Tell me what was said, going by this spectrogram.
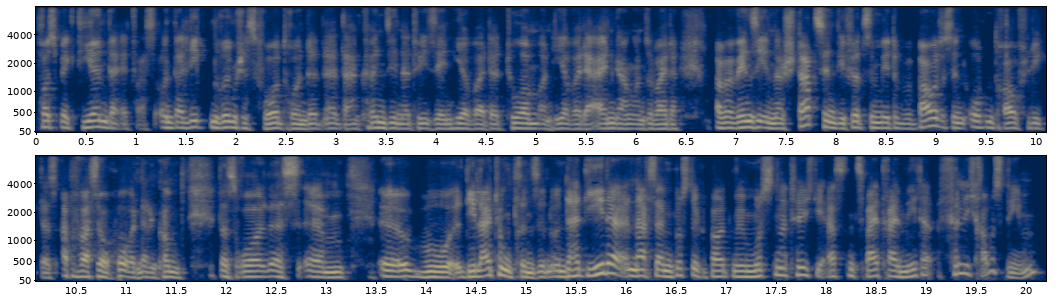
prospektieren da etwas und da liegt ein römisches Fort drunter, da, da können sie natürlich sehen, hier war der Turm und hier war der Eingang und so weiter. Aber wenn sie in einer Stadt sind, die 14 Meter bebaut ist, und obendrauf liegt das Abwasserrohr und dann kommt das Rohr, das, ähm, äh, wo die Leitungen drin sind. Und da hat jeder nach seinem Gusto gebaut. Wir mussten natürlich die ersten zwei, drei Meter völlig rausnehmen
